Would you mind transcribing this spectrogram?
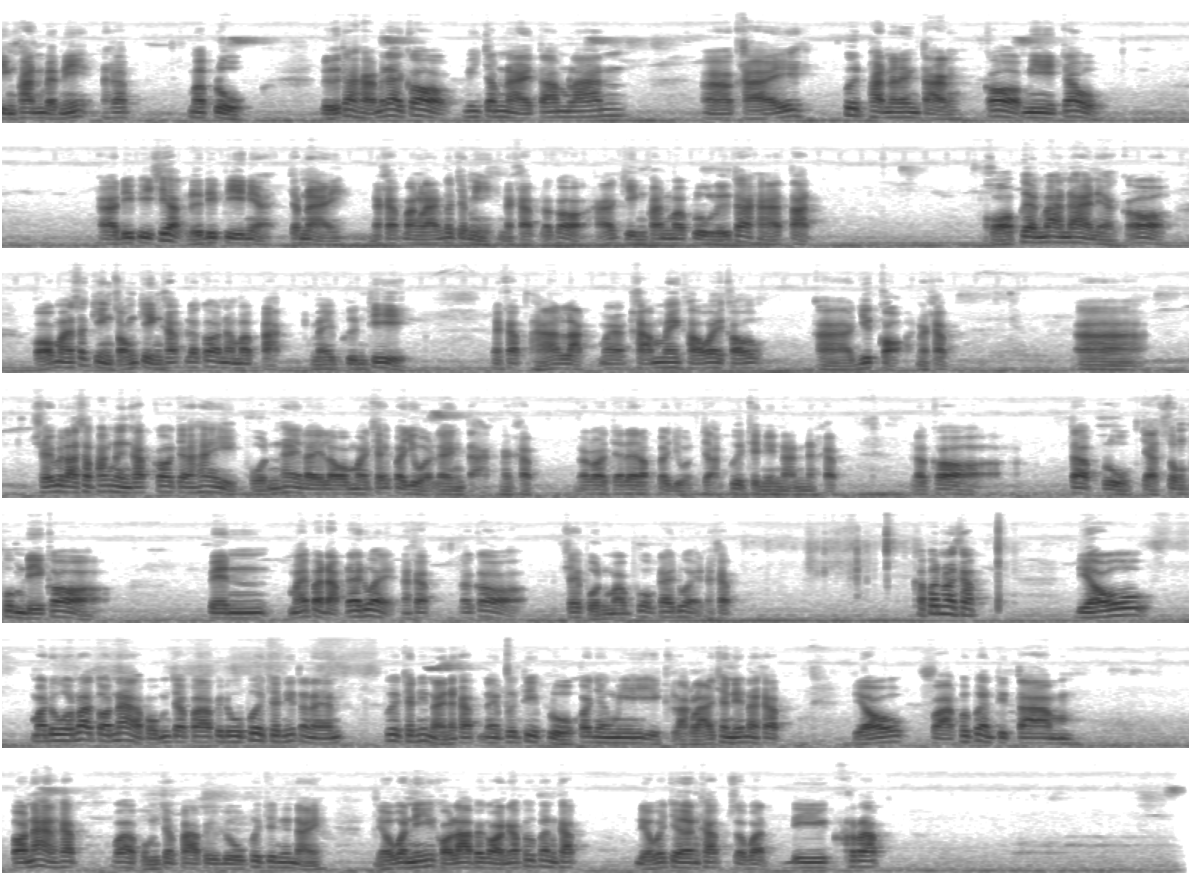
กิ่งพันธุ์แบบนี้นะครับ มาปลูก หรือถ้าหาไม่ได้ก็มีจำหน่ายตามร้านขายพืชพันธุ์อะไรต่างๆ ก็มีเจ้า ดีปีเชือกหรือดีปีเนี่ยจำหน่ายนะครับ บางร้านก็จะมีนะครับ แล้วก็หากิ่งพันธุ์มาปลูกหรือถ้าหาตัด ขอเพื่อนบ้านได้เนี่ยก็ขอมาสักกิ่งสองกิ่งครับ แล้วก็นำมาปักในพื้นที่นะครับ หาหลักมาค้ำให้เขาให้เขาายึดเกาะนะครับใช้เวลาสักพักหนึ่งครับ ก็จะให้ผลให้อะไรเรามาใช้ประโยชน์อะไรต่างๆนะครับ แล้วก็จะได้รับประโยชน์จากพืชชนิดนั้นนะครับ แล้วก็ถ้าปลูกจัดทรงพุ่มดีก็ เป็นไม้ประดับได้ด้วยนะครับ แล้วก็ใช้ผลมาพวกได้ด้วยนะครับ ครับเพื่อนๆครับ เดี๋ยวมาดูกันว่าตอนหน้าผมจะพาไปดูพืชชนิดไหนพืชชนิดไหนนะครับ ในพื้นที่ปลูกก็ยังมีอีกหลากหลายชนิดนะครับ เดี๋ยวฝากเพื่อนๆติดตามตอนหน้านะครับ ว่าผมจะพาไปดูพืชชนิดไหน เดี๋ยววันนี้ขอลาไปก่อนครับเพื่อนๆครับ เดี๋ยวไว้เจอกันครับ สวัสดีครับ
